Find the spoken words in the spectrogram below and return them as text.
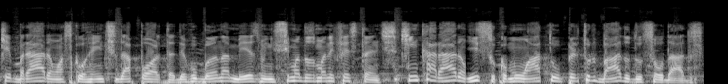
quebraram as correntes da porta, derrubando a mesma em cima dos manifestantes, que encararam isso como um ato perturbado dos soldados.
